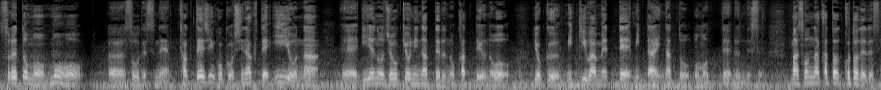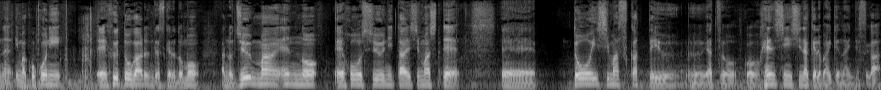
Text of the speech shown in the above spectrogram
それとももう、そうですね、確定申告をしなくていいような、えー、家の状況になってるのかっていうのを、よく見極めてみたいなと思ってるんです。まあそんなことでですね、今ここに、えー、封筒があるんですけれども、あの10万円の、えー、報酬に対しまして、えー、同意しますかっていうやつをこう返信しなければいけないんですが、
